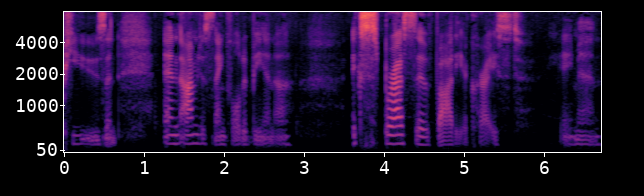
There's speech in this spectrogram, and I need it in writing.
pews, and and I'm just thankful to be in a expressive body of Christ. Amen.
